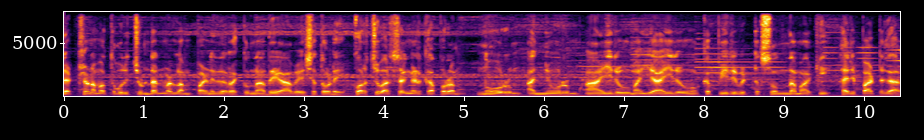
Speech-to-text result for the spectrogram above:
ലക്ഷണമൊത്ത ഒരു ചുണ്ടൻ വെള്ളം പണിതിറക്കുന്ന അതേ ആവേശത്തോടെ കുറച്ചു വർഷങ്ങൾക്കപ്പുറം നൂറും അഞ്ഞൂറും ആയിരവും അയ്യായിരവും ഒക്കെ പിരിവിട്ട് സ്വന്തമാക്കി ഹരിപ്പാട്ടുകാർ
